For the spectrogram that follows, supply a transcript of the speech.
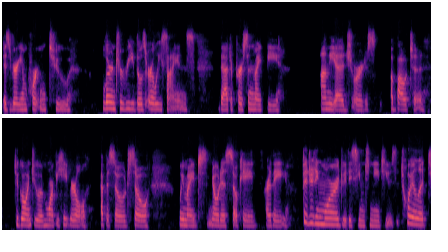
is very important to learn to read those early signs that a person might be on the edge or just about to, to go into a more behavioral episode. So we might notice okay, are they fidgeting more? Do they seem to need to use the toilet?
